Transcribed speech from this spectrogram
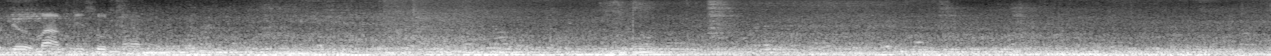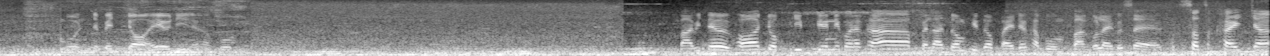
ถ เยอะมากที่สุดนะครับบนจะเป็นจอ LED นะครับผมบาร์บิเตอร์ขอจบคลิปเพียงนี้ก่อนนะครับ เวลาชมคลิปต่อไปด้วยครับผม ฝากกดไลค์กดแชร์กด subscribe จ้า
